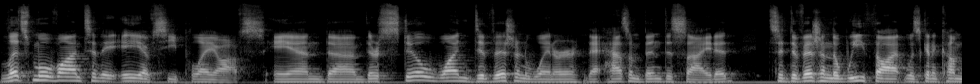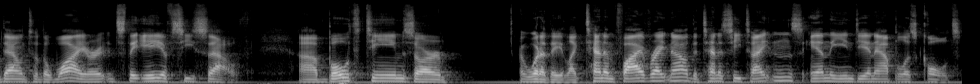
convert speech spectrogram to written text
Let's move on to the AFC playoffs, and um, there's still one division winner that hasn't been decided. It's a division that we thought was going to come down to the wire. It's the AFC South. Uh, both teams are what are they like 10 and 5 right now the tennessee titans and the indianapolis colts.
